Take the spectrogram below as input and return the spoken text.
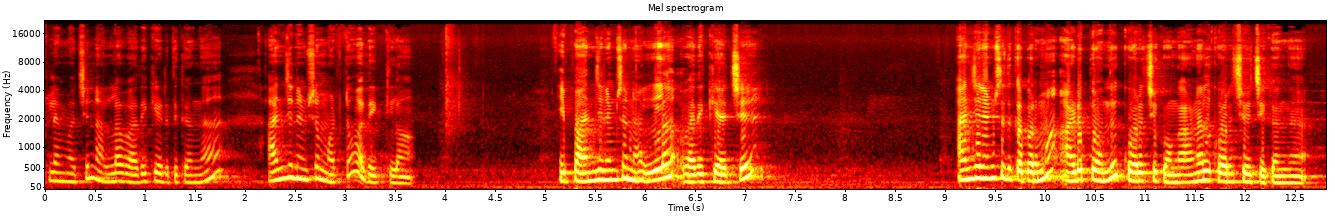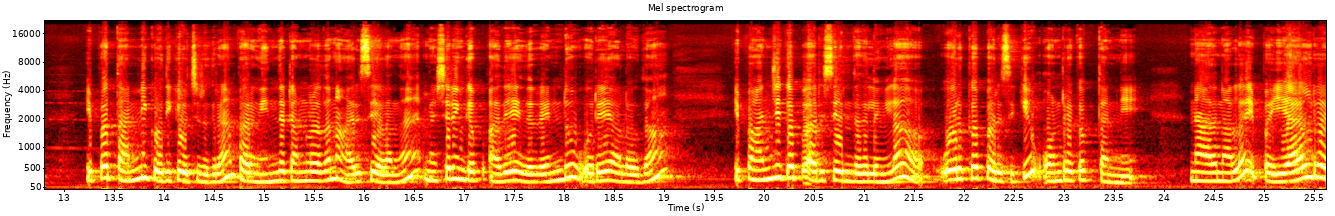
ஃப்ளேம் வச்சு நல்லா வதக்கி எடுத்துக்கோங்க. அஞ்சு நிமிஷம் மட்டும் வதக்கலாம். இப்போ அஞ்சு நிமிஷம் நல்லா வதக்கியாச்சு. அஞ்சு நிமிஷத்துக்கு அப்புறமா அடுப்பை வந்து குறைச்சிக்கோங்க அனல் குறைச்சி வச்சுக்கோங்க. இப்போ தண்ணி கொதிக்க வச்சுருக்கிறேன். பாருங்கள் இந்த டம்ளரில் தான் நான் அரிசி அளந்தேன். மெஷரிங் கப் அதே இது ரெண்டும் ஒரே அளவு தான். இப்போ அஞ்சு கப் அரிசி இருந்தது இல்லைங்களா? ஒரு கப் அரிசிக்கு ஒன்றரை கப் தண்ணி. நான் அதனால் இப்போ ஏழரை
